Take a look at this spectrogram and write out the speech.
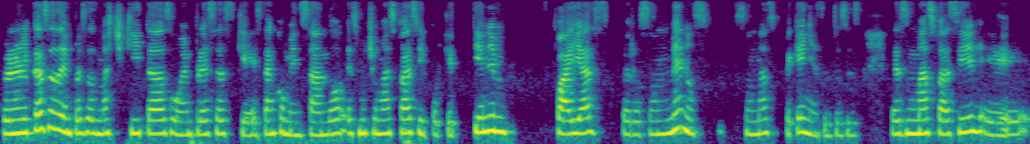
Pero en el caso de empresas más chiquitas o empresas que están comenzando, es mucho más fácil porque tienen fallas, pero son menos, son más pequeñas. Entonces es más fácil eh,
